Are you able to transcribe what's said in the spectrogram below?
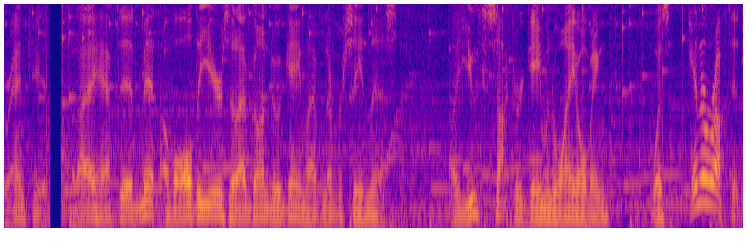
grandkids. But I have to admit, of all the years that I've gone to a game, I've never seen this. A youth soccer game in Wyoming was interrupted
